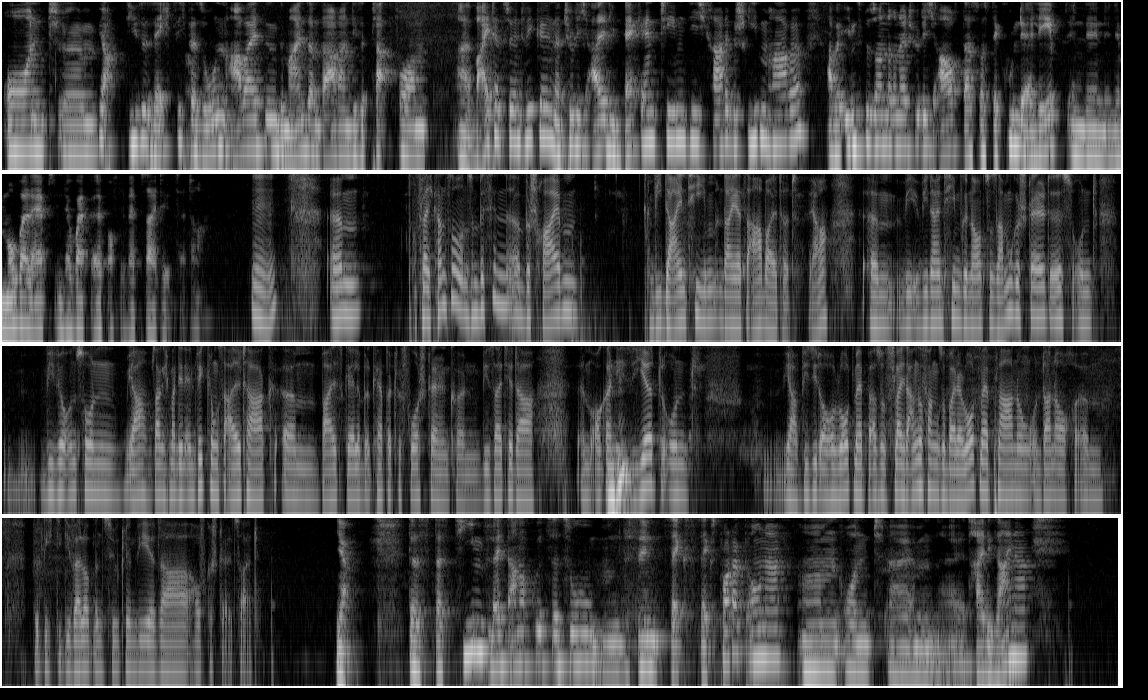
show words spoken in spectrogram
Und ähm, ja, diese 60 Personen arbeiten gemeinsam daran, diese Plattform äh, weiterzuentwickeln. Natürlich all die Backend-Themen, die ich gerade beschrieben habe, aber insbesondere natürlich auch das, was der Kunde erlebt in den, in den Mobile-Apps, in der Web-App, auf der Webseite etc. Mhm. Ähm, vielleicht kannst du uns ein bisschen äh, beschreiben, wie dein Team da jetzt arbeitet, ja, ähm, wie, wie dein Team genau zusammengestellt ist und wie wir uns so einen, ja, sage ich mal, den Entwicklungsalltag ähm, bei Scalable Capital vorstellen können. Wie seid ihr da ähm, organisiert mhm. und ja, wie sieht eure Roadmap, also vielleicht angefangen so bei der Roadmap-Planung und dann auch ähm, wirklich die Development-Zyklen, wie ihr da aufgestellt seid? Ja, das, das Team, vielleicht da noch kurz dazu, mm, das sind sechs, sechs Product Owner ähm, und ähm, äh, drei Designer.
